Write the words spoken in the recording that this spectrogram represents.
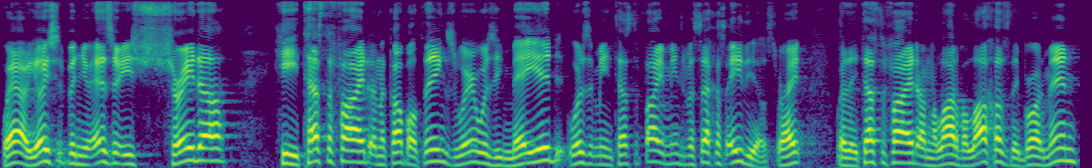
Wow, Yosef ben Yoezer Ish Shreda, he testified on a couple of things. Where was he made? What does it mean testify? It means Maseches Eduyos, right? Where they testified on a lot of halachas, they brought him in.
